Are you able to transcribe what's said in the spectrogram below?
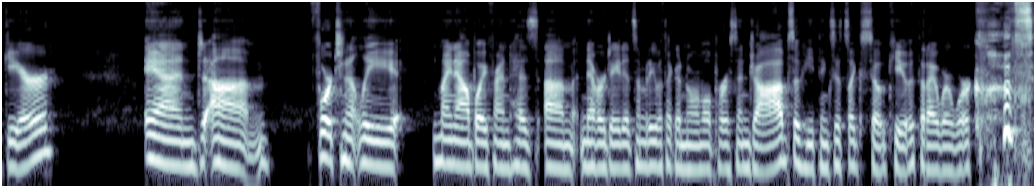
gear. And um fortunately my now boyfriend has um never dated somebody with like a normal person job, so he thinks it's like so cute that I wear work clothes.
